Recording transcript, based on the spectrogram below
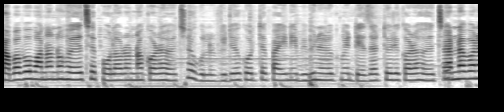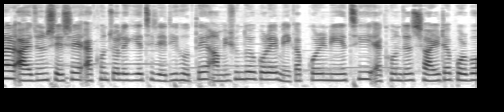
কাবাবও বানানো হয়েছে, পোলাও রান্না করা হয়েছে, ওগুলোর ভিডিও করতে পারিনি, বিভিন্ন রকমের ডেজার্ট তৈরি করা হয়েছে। রান্না বান্নার আয়োজন শেষে এখন চলে গিয়েছি রেডি হতে। আমি সুন্দর করে মেকআপ করে নিয়েছি, এখন জাস্ট শাড়িটা পরবো,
